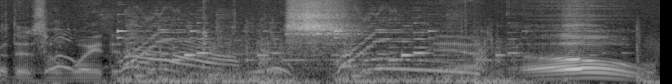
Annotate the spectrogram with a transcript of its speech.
remember there's a way to do this. Yeah. Oh!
